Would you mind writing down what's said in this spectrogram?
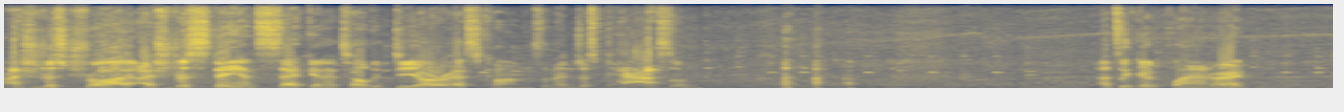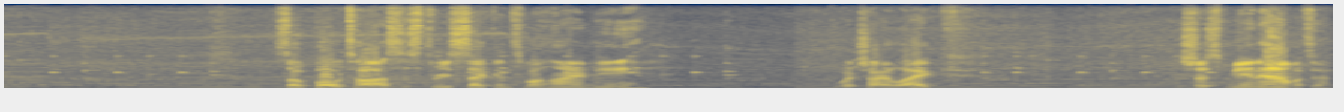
I should just try. I should just stay in second until the DRS comes and then just pass him. That's a good plan, right? So Bottas is three seconds behind me, which I like. It's just me and Hamilton.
